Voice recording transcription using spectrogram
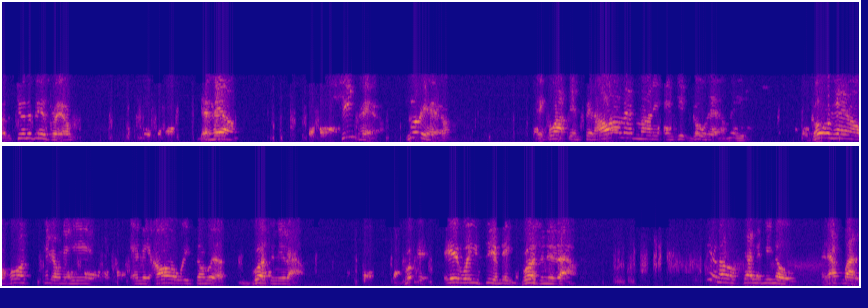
of the children of Israel that have sheep hair, woolly hair, they go out there and spend all that money and get goat hair on their head. Goat hair or horse hair on their head, and they always somewhere brushing it out. Everywhere you see them, they brushing it out. You know, that let me know, and that's why the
